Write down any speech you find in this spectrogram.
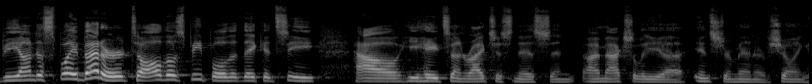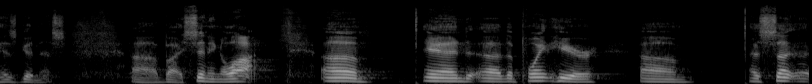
be on display better to all those people that they could see how he hates unrighteousness, and I'm actually an instrument of showing his goodness uh, by sinning a lot. Um, and uh, the point here, um, as uh,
